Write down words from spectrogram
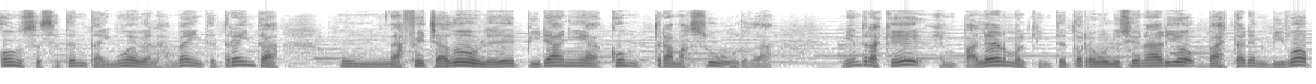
1179 a las 20.30, una fecha doble de Piraña contra Mazurda. Mientras que en Palermo el Quinteto Revolucionario va a estar en Bebop,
